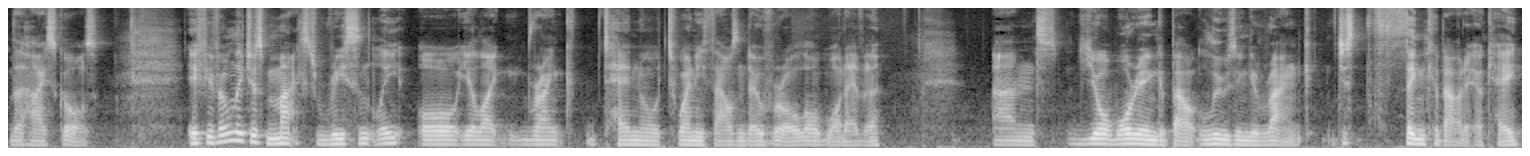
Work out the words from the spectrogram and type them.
the high scores. If you've only just maxed recently, or you're like rank 10 or 20,000 overall or whatever, and you're worrying about losing your rank, just think about it, okay?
